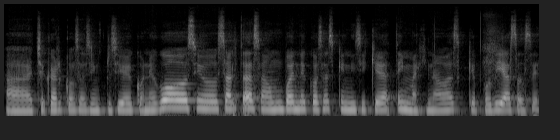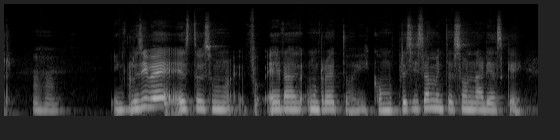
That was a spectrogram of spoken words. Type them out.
a checar cosas inclusive con negocios, saltas a un buen de cosas que ni siquiera te imaginabas que podías hacer. Inclusive esto es un, era un reto y como precisamente son áreas que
